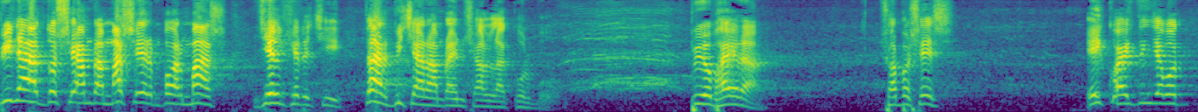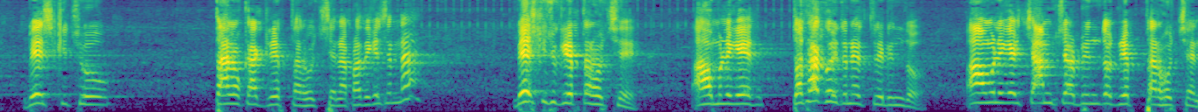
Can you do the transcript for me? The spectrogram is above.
বিনা দোষে আমরা মাসের পর মাস জেল খেটেছি, তার বিচার আমরা ইনশাল্লাহ করব। প্রিয় ভাইয়েরা, সর্বশেষ এই কয়েকদিন যাবৎ বেশ কিছু তারকা গ্রেপ্তার হচ্ছেন আপনারা দেখেছেন না? বেশ কিছু গ্রেপ্তার হচ্ছে। আওয়ামী লীগের তথাকথিত নেতৃবৃন্দ, আওয়ামী লীগের চামচার বৃন্দ গ্রেপ্তার হচ্ছেন।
